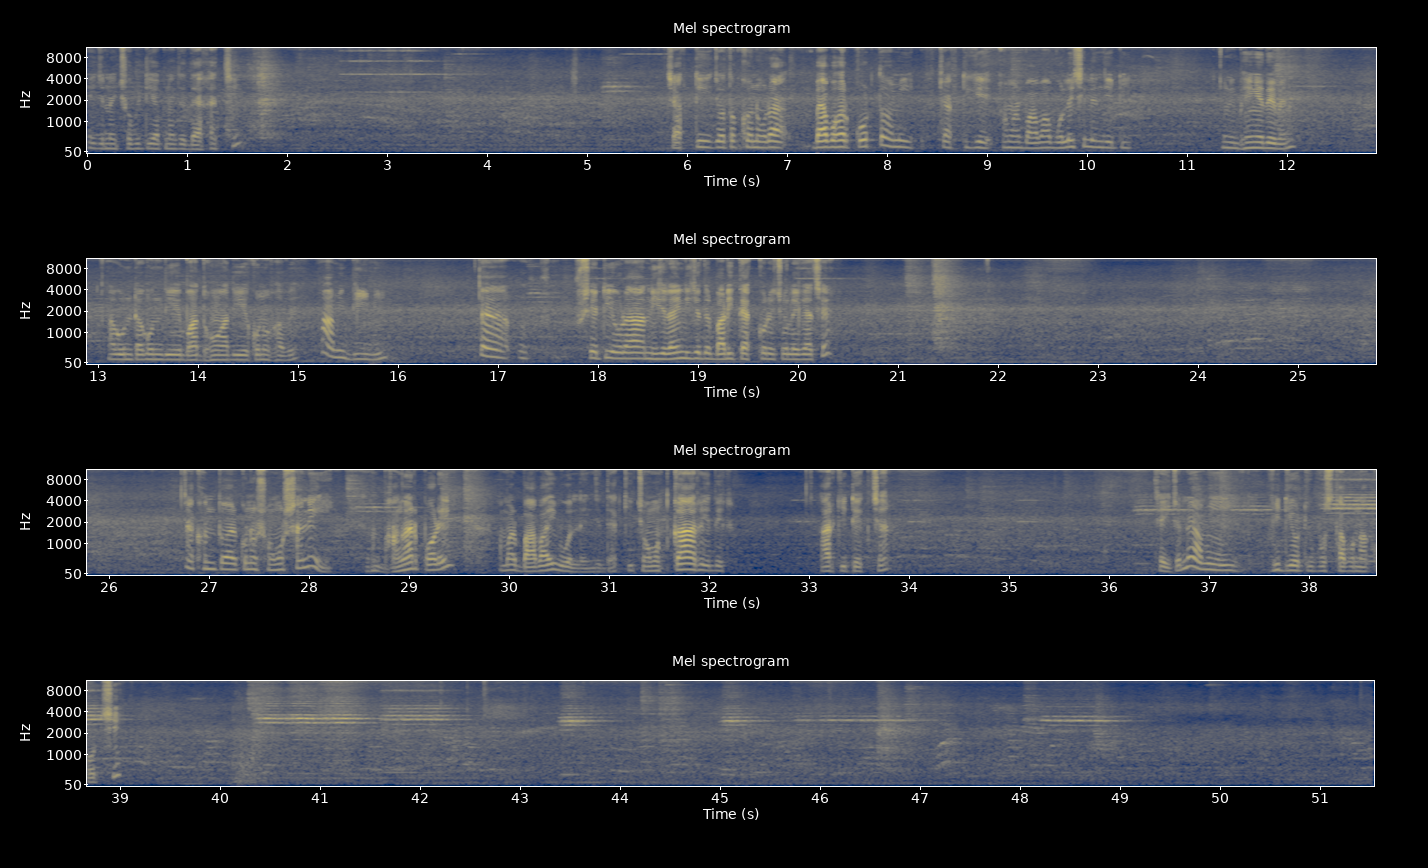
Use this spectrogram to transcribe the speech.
এই জন্য ছবিটি আপনাদের দেখাচ্ছি। চাকটি যতক্ষণ ওরা ব্যবহার করতো, আমি চাকটিকে আমার বাবা বলেছিলেন যে এটি উনি ভেঙে দেবেন। আগুন টাগুন দিয়ে বা ধোঁয়া দিয়ে কোনোভাবে। আমি দিইনি। তা সেটি ওরা নিজেরাই নিজেদের বাড়ি ত্যাগ করে চলে গেছে। এখন তো আর কোনো সমস্যা নেই। এখন ভাঙার পরে আমার বাবাই বললেন যে, দেখ কি চমৎকার এদের আর্কিটেকচার সেই জন্য আমি এই ভিডিওটি উপস্থাপনা করছি।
